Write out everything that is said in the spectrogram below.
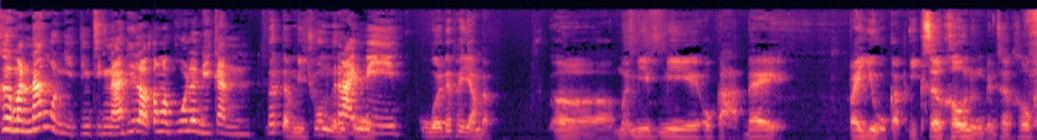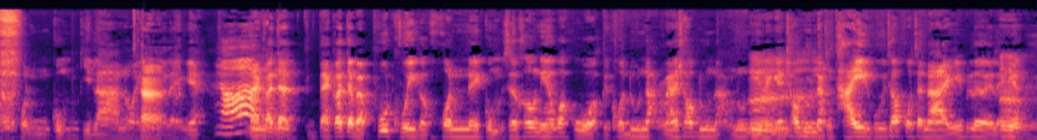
คือมันนั่งหงุดหงิดจริง ๆ นะ ที่เราต้องมาพูดเรื่องนี้กันไม่แต่มีช่วงหนึ่งรายกูปีกูได้พยายามแบบ เออเหมือนมีมีโอกาสได้ ไปอยู่กับอีก circle หนึ่งเป็น circle ของคนกลุ่มกีฬาหน่อยอ่า อะไรเงี้ยอ๋อแต่ก็จะแต่ก็จะแบบพูดคุยกับคนในกลุ่ม circle เนี้ยว่ากูเป็นคนดูหนังนะชอบดูหนังนู่นนี่อะไรเงี้ยชอบดูหนังไทยกูชอบโฆษณาอย่างนี้ไปเลยอะไรเงี้ยอืม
